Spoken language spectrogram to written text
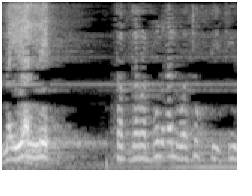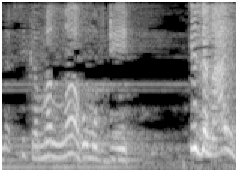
ميال ليه؟ طب ده ربنا قال وتخفي في نفسك ما الله مبديه. إذا عايز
